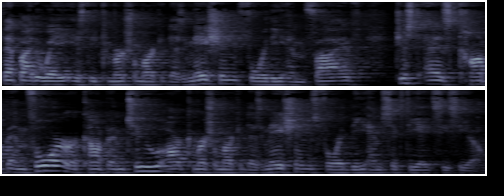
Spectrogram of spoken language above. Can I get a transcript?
That, by the way, is the commercial market designation for the M5, just as Comp M4 or Comp M2 are commercial market designations for the M68 CCO.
